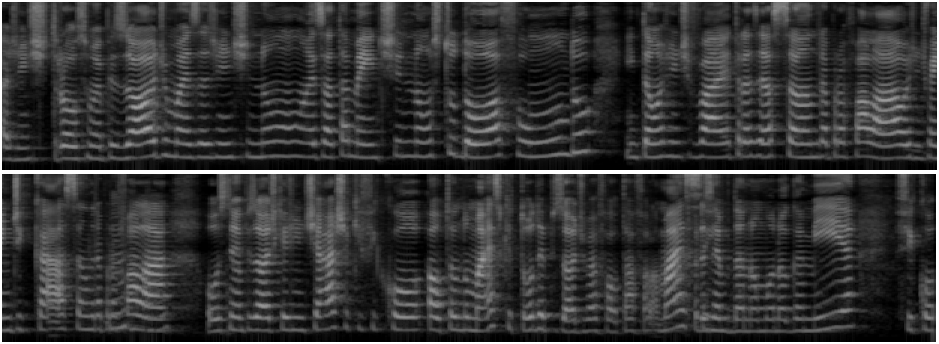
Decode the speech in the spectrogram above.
A gente trouxe um episódio, mas a gente não exatamente não estudou a fundo, então a gente vai trazer a Sandra para falar, ou a gente vai indicar a Sandra para falar. Ou se tem um episódio que a gente gente acha que ficou faltando mais, porque todo episódio vai faltar falar mais, por Sim. exemplo, da não monogamia, ficou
